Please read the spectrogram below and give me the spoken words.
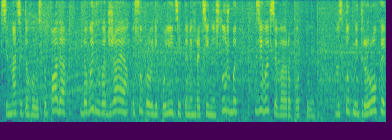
17 листопада Давид Гваджая у супроводі поліції та міграційної служби з'явився в аеропорту. Наступні три роки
